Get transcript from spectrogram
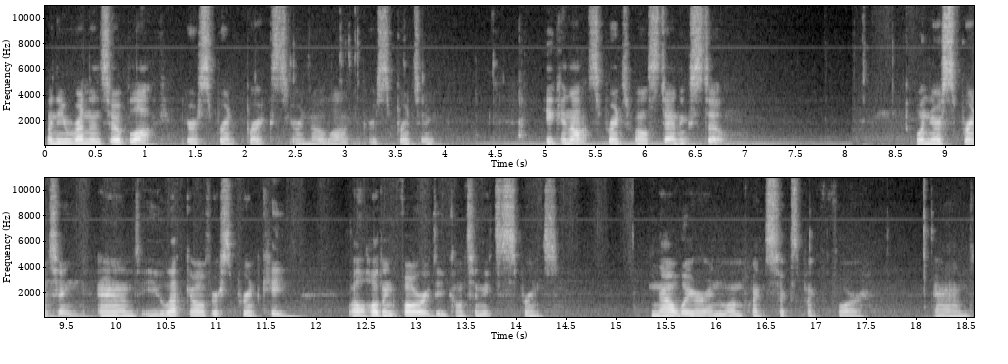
when you run into a block, your sprint breaks, you're no longer sprinting. You cannot sprint while standing still. When you're sprinting and you let go of your sprint key, while holding forward you continue to sprint. Now we are in 1.6.4 and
